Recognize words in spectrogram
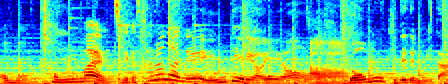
어머, 정말 제가 사랑하는 인테리어예요. 아, 너무 기대됩니다.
